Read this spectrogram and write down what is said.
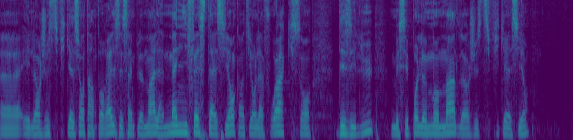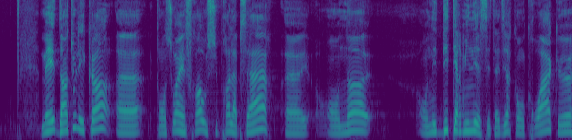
Euh, et leur justification temporelle, c'est simplement la manifestation, quand ils ont la foi, qu'ils sont des élus, mais ce n'est pas le moment de leur justification. Mais dans tous les cas, euh, qu'on soit infra ou supralapsaire, on, on est déterministe, c'est-à-dire qu'on croit que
